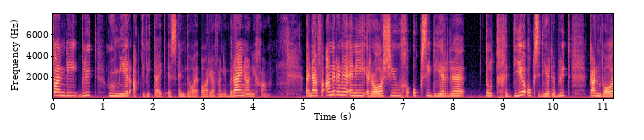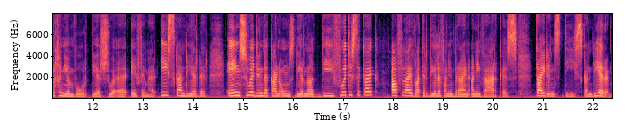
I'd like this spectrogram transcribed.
van die bloed, hoe meer aktiwiteit is in daai area van die brein aan die gang. En nou veranderinge in die rasio geoksideerde tot gedeoksideerde bloed kan waargeneem word deur so 'n fMRI skandeerder en sodoende kan ons deur na die fotos te kyk aflei watter dele van die brein aan die werk is tydens die skandering.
